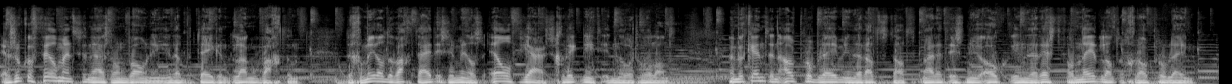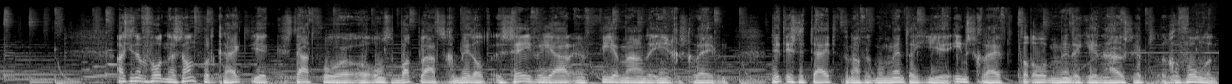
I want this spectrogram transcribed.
Er zoeken veel mensen naar zo'n woning en dat betekent lang wachten. De gemiddelde wachttijd is inmiddels 11 jaar, schrik niet in Noord-Holland. Een bekend en oud probleem in de Radstad, maar het is nu ook in de rest van Nederland een groot probleem. Als je dan bijvoorbeeld naar Zandvoort kijkt... je staat voor onze badplaats gemiddeld 7 jaar en 4 maanden ingeschreven. Dit is de tijd vanaf het moment dat je je inschrijft... tot op het moment dat je een huis hebt gevonden.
